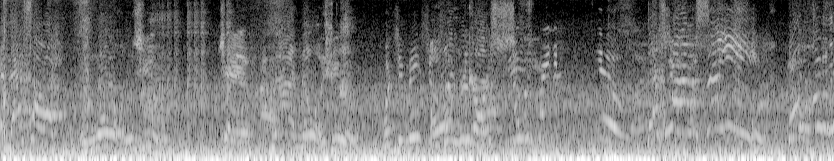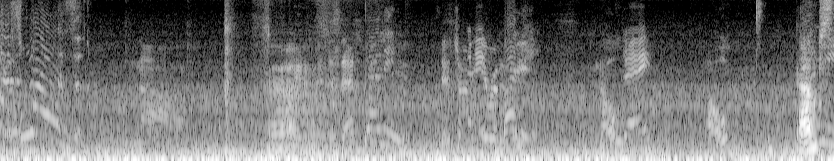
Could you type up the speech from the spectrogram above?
and that's how I know it was you, James. Now I know it's you. What you mean? She was Only because she. Right next to you. That's what I'm saying. Both of us was. Nah. Wait a minute. That's Bunny. They're trying to get rid of Bunny. me. No. Jay? No. I'm s-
